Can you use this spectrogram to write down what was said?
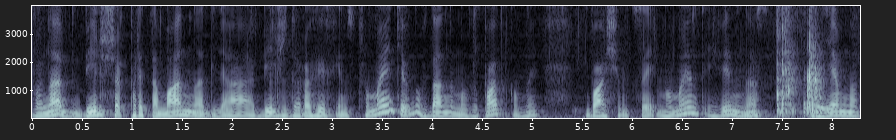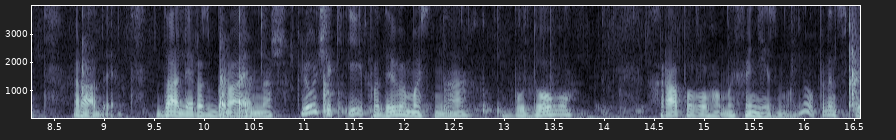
Вона більше притаманна для більш дорогих інструментів. Ну, В даному випадку ми бачимо цей момент, і він нас приємно радує. Далі розбираємо наш ключик і подивимось на будову храпового механізму. Ну, В принципі,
